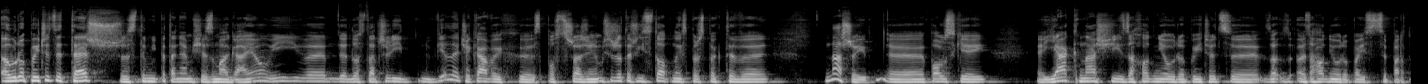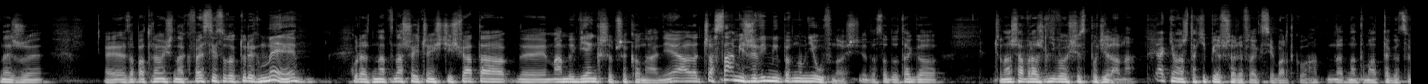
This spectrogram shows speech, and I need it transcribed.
Europejczycy też z tymi pytaniami się zmagają i e, dostarczyli wiele ciekawych e, spostrzeżeń, myślę, że też istotnych z perspektywy naszej, polskiej, jak nasi zachodnioeuropejczycy, za, zachodnioeuropejscy partnerzy zapatrują się na kwestie, co do których my, akurat na, w naszej części świata, e, mamy większe przekonanie, ale czasami żywimy pewną nieufność co do tego, czy nasza wrażliwość jest podzielana. Jakie masz takie pierwsze refleksje, Bartku, na, na temat tego, co,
